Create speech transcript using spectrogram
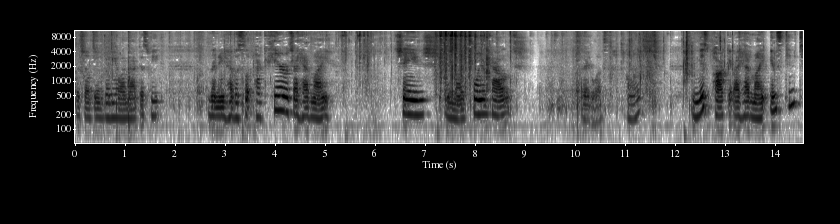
which I'll do a video on that this week. And then you have a slip pack here, which I have my change in my coin pouch that I love so much. In this pocket, I have my instant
